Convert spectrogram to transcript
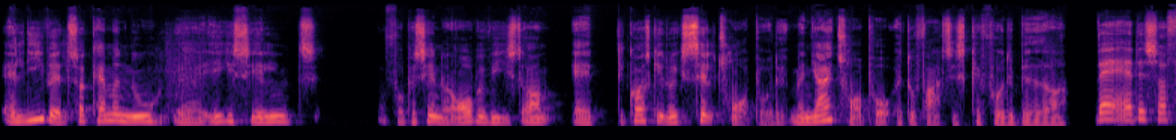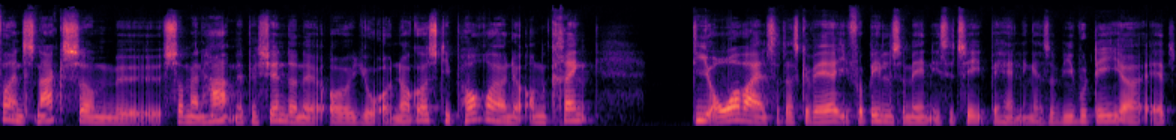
alligevel så kan man nu øh, ikke sjældent få patienterne overbevist om, at det kan også ske, at du ikke selv tror på det, men jeg tror på, at du faktisk kan få det bedre. Hvad er det så for en snak, som, øh, som man har med patienterne, og jo og nok også de pårørende omkring de overvejelser, der skal være i forbindelse med en ECT-behandling? Altså vi vurderer, at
